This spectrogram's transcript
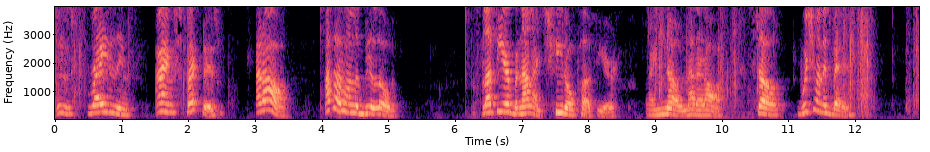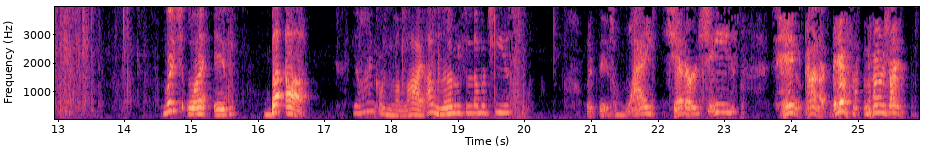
this is crazy. I didn't expect this at all. I thought it was going to be a little fluffier, but not like Cheeto puffier. Like, no, not at all. So, which one is better? Which one is better? Y'all ain't gonna even lie. I love me some double cheese But this white cheddar cheese. is hitting kind of different. You know what I'm saying?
